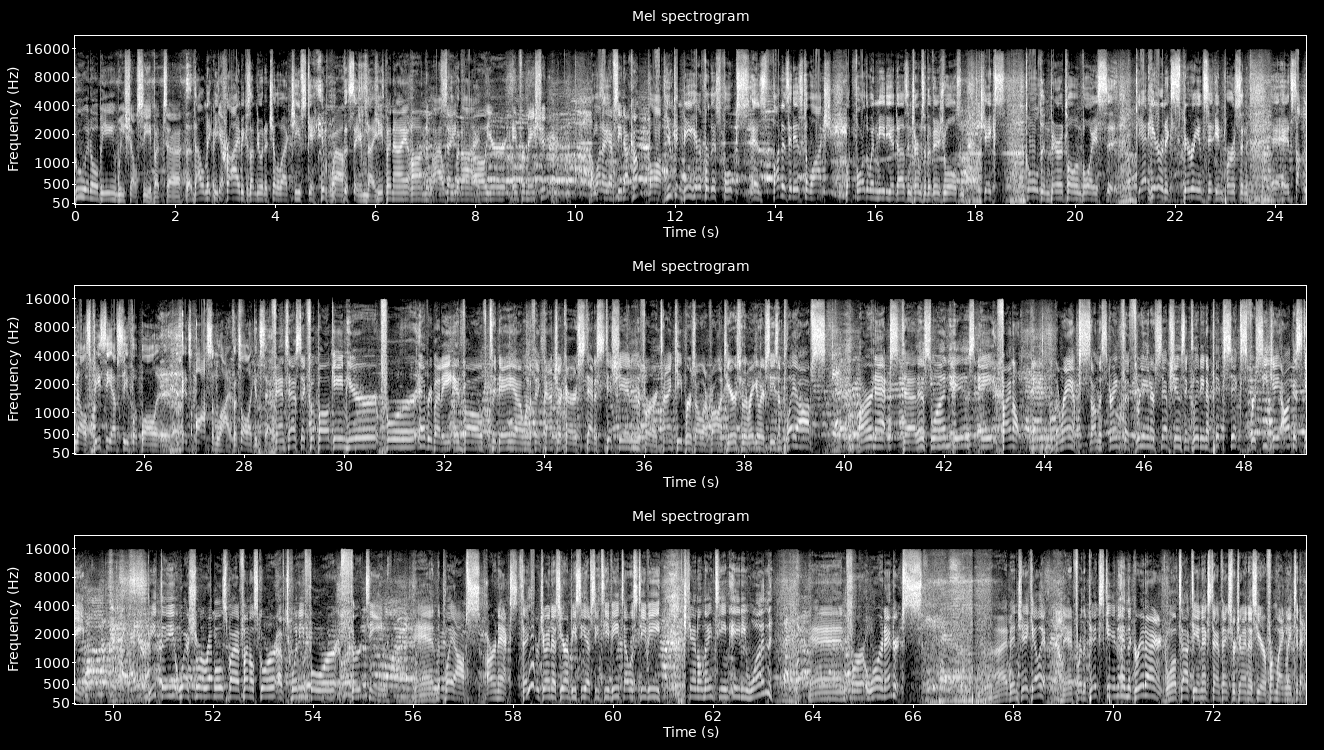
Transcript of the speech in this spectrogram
Who it'll be, we shall see. But uh, Th- That'll make again, me cry because I'm doing a Chilliwack Chiefs game well, the same night. Keep an eye on the I'll website. Keep an eye. All your information. BCFC.com. Oh, if you can be here for this, folks, as fun as it is to watch what For the Win Media does in terms of the visuals and Jake's golden baritone voice, uh, get here and experience it in person. Uh, it's something else. BCFC football, uh, it's awesome live. That's all I can say. Fantastic football game here for everybody involved today. I want to thank Patrick, our statistician, for our timekeepers, all our volunteers for the regular season. Playoffs are next. Uh, this one is a final. The Rams on the strength of three interceptions, including a pick six for CJ Augustine, beat the West Shore Rebels by a final score of 24 13. And the playoffs are next. Thanks for joining us here on BCFC TV, TELUS TV, channel 1981. And for Warren Enders. I've been Jake Elliott. And for the pigskin and the gridiron, we'll talk to you next time. Thanks for joining us here from Langley today.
